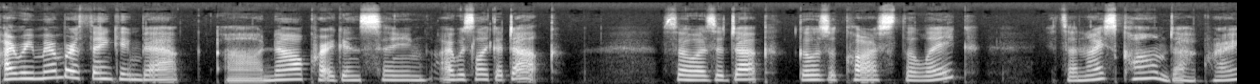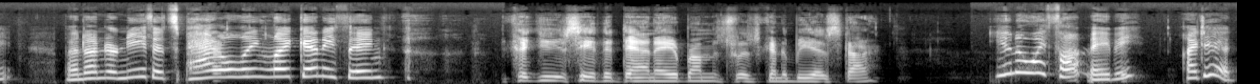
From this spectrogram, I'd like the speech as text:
I remember thinking back uh, now, Craig, and saying I was like a duck. So as a duck goes across the lake, it's a nice calm duck, right? But underneath, it's paddling like anything. Could you see that Dan Abrams was going to be a star? You know, I thought maybe. I did.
